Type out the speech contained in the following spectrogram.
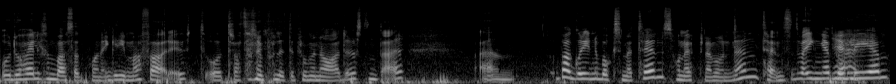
och då har jag liksom bara satt på henne grimma förut och trattat henne på lite promenader och sånt där. Och bara går in i boxen med träns, hon öppnar munnen, tränset var inga problem.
